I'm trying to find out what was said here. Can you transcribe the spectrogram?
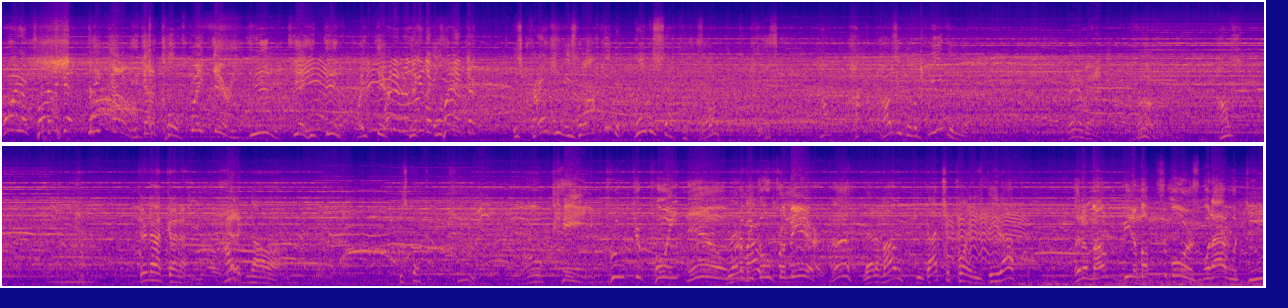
Warrior trying to get. He got him. He got a close right there. He did it. Yeah, he did it. Right there. Wait a minute, look at the He's- cramp. They're- He's cranking. He's locking it. Wait a second. Bro. He's- How, how, how's he going to breathe in there? Wait a minute. Huh. How's... Gonna. How, no. He's got the key. Okay, you proved your point now. Let Where do him we out. go from here? Huh? Let him out. You got your point. He's beat up. Let him out, beat him up some more is what I would do.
